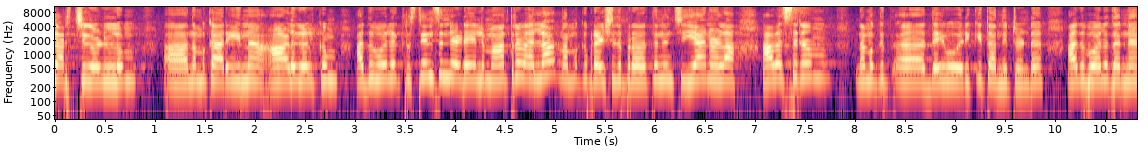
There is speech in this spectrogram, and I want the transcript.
ചർച്ചുകളിലും നമുക്കറിയുന്ന ആളുകൾക്കും അതുപോലെ ക്രിസ്ത്യൻസിന്റെ ഇടയിൽ മാത്രമല്ല നമുക്ക് പ്രേക്ഷിത പ്രവർത്തനം ചെയ്യാനുള്ള അവസരം നമുക്ക് ദൈവം ഒരുക്കി തന്നിട്ടുണ്ട്. അതുപോലെ തന്നെ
